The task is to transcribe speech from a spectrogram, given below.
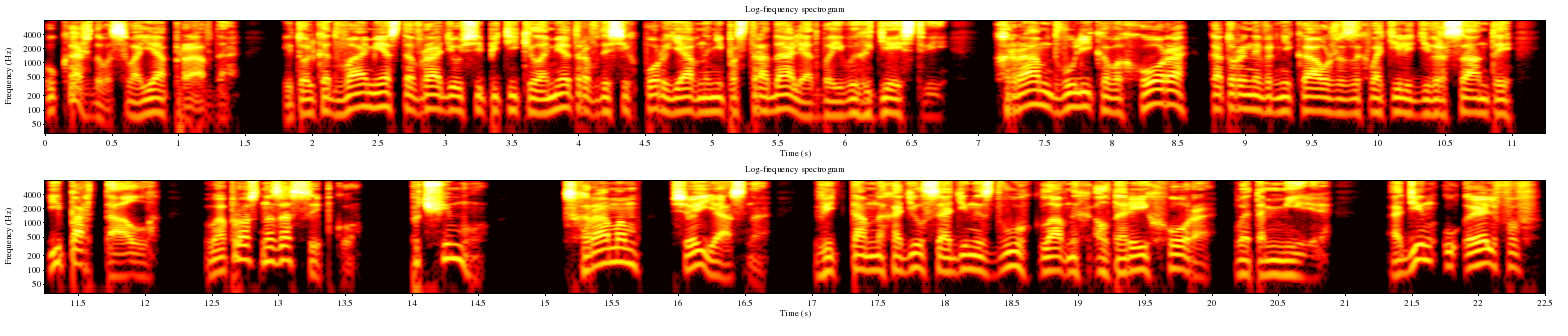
У каждого своя правда — и только два места в радиусе пяти километров до сих пор явно не пострадали от боевых действий. Храм двуликого хора, который наверняка уже захватили диверсанты, и портал. Вопрос на засыпку. Почему? С храмом все ясно. Ведь там находился один из двух главных алтарей хора в этом мире. Один у эльфов,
